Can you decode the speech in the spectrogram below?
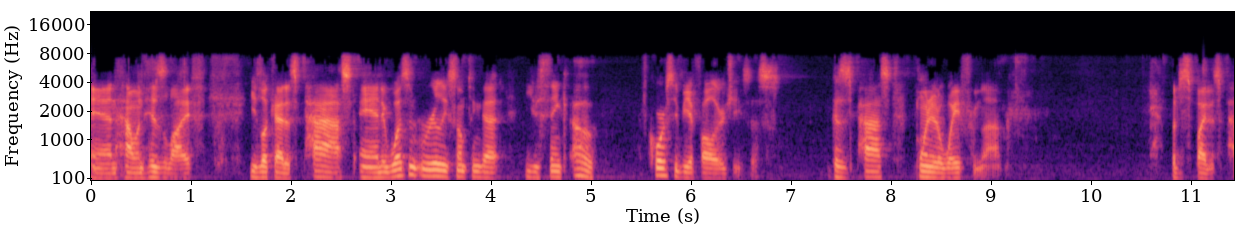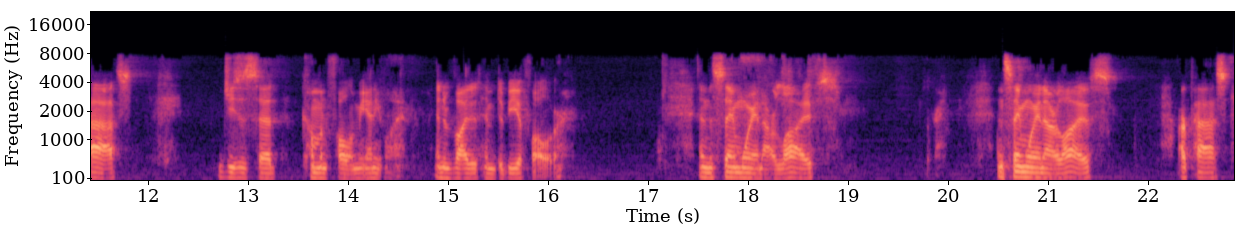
and how in his life you look at his past, and it wasn't really something that you think, oh, of course he'd be a follower of Jesus, because his past pointed away from that. But despite his past, Jesus said, come and follow me anyway, and invited him to be a follower. And the same way in our lives, the same way in our lives, our past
